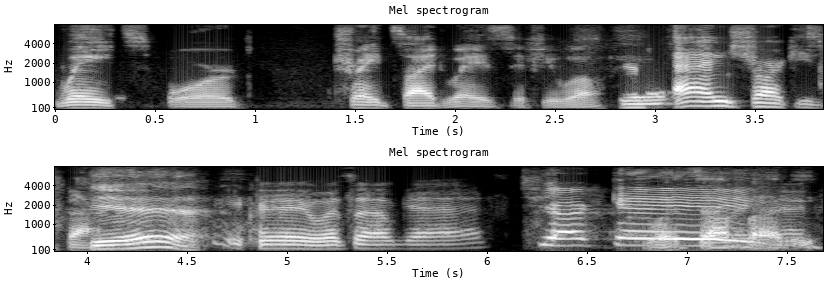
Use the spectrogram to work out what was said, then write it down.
wait or trade sideways if you will Yeah. and sharky's back Yeah. Hey, what's up, guys? Sharky. what's up buddy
